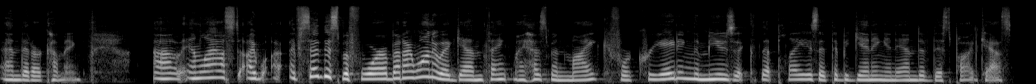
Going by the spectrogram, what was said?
and that are coming. Uh, and last, I, have said this before, but I want to again thank my husband Mike for creating the music that plays at the beginning and end of this podcast.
